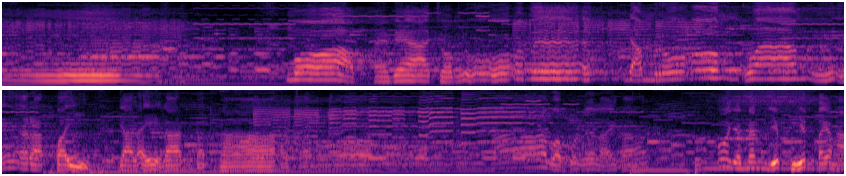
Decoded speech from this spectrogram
งมอบให้แม่จงลงดำรงความรักไป อย่าไล่ลานปัญหาชาวครับขอบคุณหลาย ๆ ครับก็อย่าแม่นหยิบเพียดไปหา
